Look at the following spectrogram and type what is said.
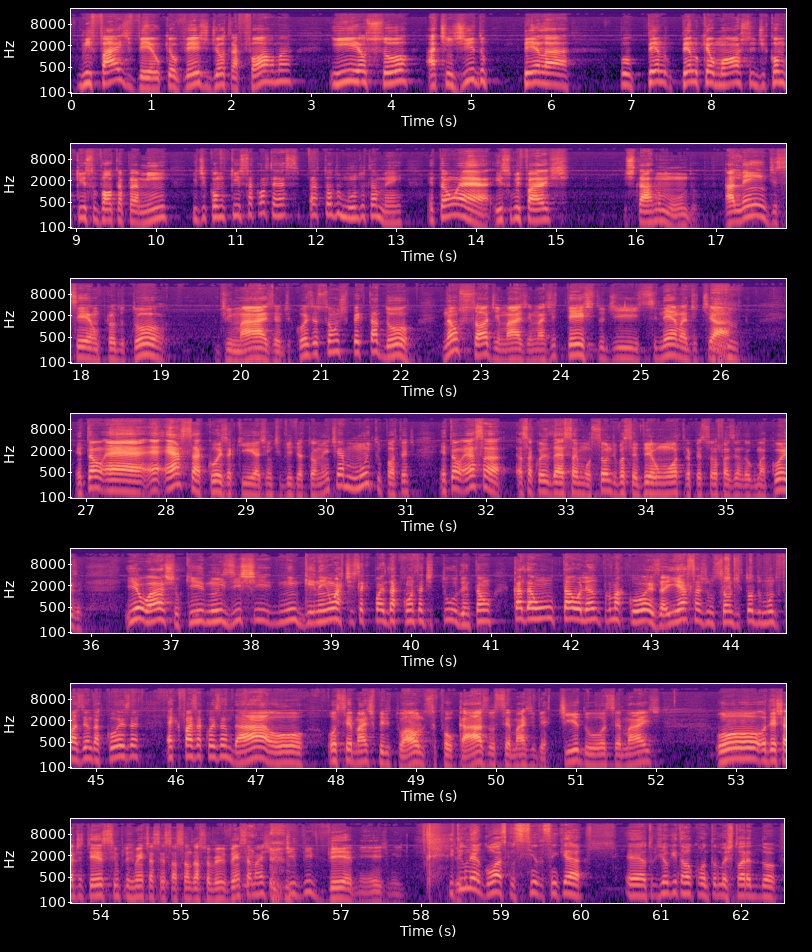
me faz ver o que eu vejo de outra forma e eu sou atingido pela, por, pelo, pelo que eu mostro, de como que isso volta para mim e de como que isso acontece para todo mundo também. Então, é, isso me faz estar no mundo. Além de ser um produtor de imagem, de coisa, eu sou um espectador não só de imagem, mas de texto, de cinema, de teatro. Uhum. Então, é, é, essa coisa que a gente vive atualmente é muito importante. Então, essa, essa coisa dessa emoção de você ver uma outra pessoa fazendo alguma coisa, e eu acho que não existe ninguém, nenhum artista que pode dar conta de tudo. Então, cada um está olhando para uma coisa, e essa junção de todo mundo fazendo a coisa é que faz a coisa andar, ou, ou ser mais espiritual, se for o caso, ou ser mais divertido, ou ser mais ou, ou, deixar de ter simplesmente a sensação da sobrevivência, mas de viver mesmo. E tem um negócio que eu sinto, assim, que é, é outro dia alguém estava contando uma história do,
